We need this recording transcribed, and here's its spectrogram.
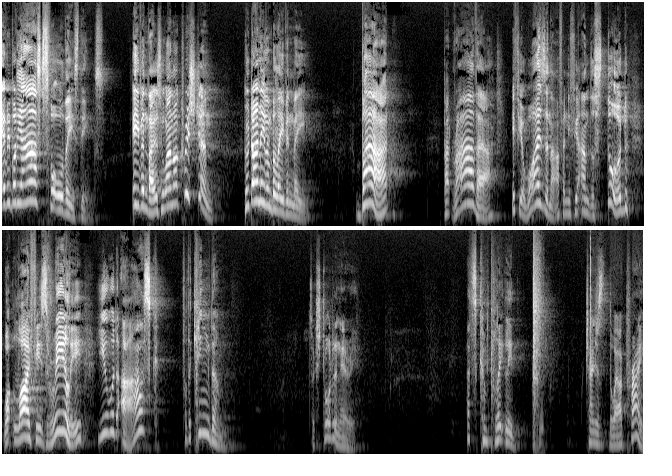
everybody asks for all these things, even those who are not Christian, who don't even believe in me. But, but rather, if you're wise enough and if you understood what life is really, you would ask for the kingdom. It's extraordinary. That's completely changes the way I pray.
